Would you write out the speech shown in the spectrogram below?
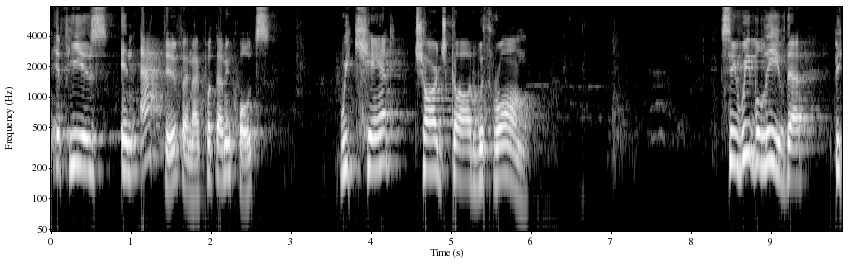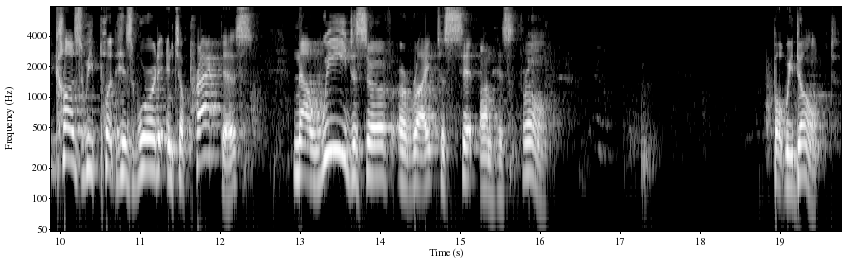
if he is inactive, and I put that in quotes, we can't charge God with wrong. See, we believe that because we put his word into practice, now we deserve a right to sit on his throne. But we don't.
